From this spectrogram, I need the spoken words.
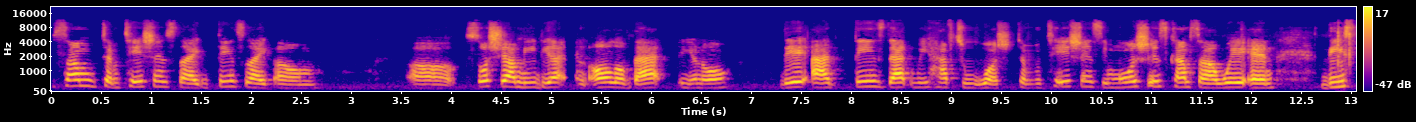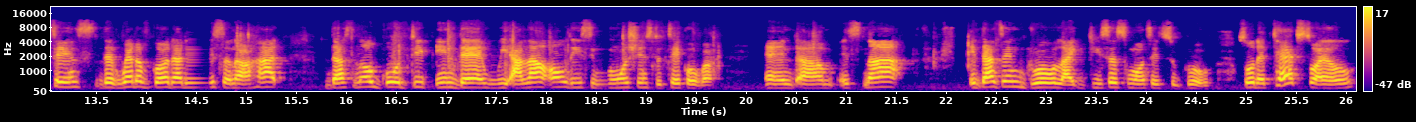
some temptations like things like um, uh, social media and all of that, you know, they are things that we have to watch. Temptations, emotions comes our way, and these things, the word of God that is in our heart, does not go deep in there. We allow all these emotions to take over, and um, it's not. It doesn't grow like Jesus wants it to grow. So the third soil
